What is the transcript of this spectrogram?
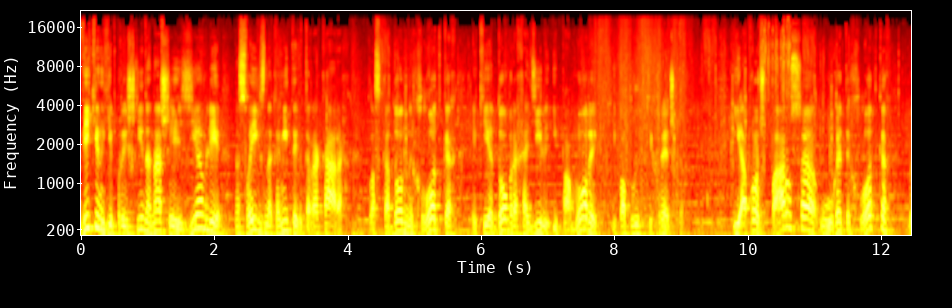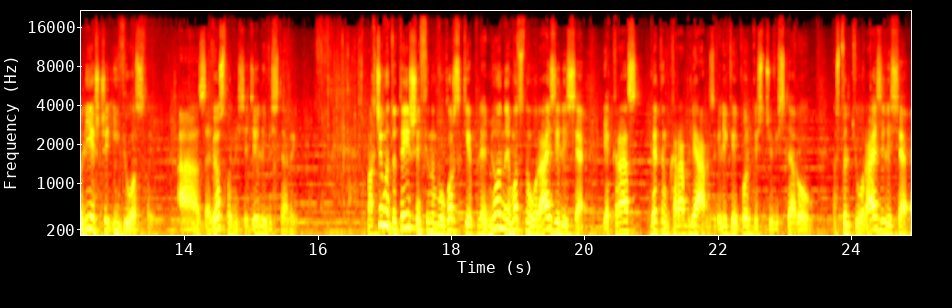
Вікінгі прыйшлі на нашыя землі на сваіх знакамітых дракарах, пласкадонных лодках, якія добра хадзілі і па моры і па плыткіх рэчках. І апроч паруса у гэтых лодках былі яшчэ і вёслы, а за вёсламі сядзелі весляры. Магчыма, тутэйшыя фінавугорскія плямёны моцна ўразіліся якраз гэтым караблям з вялікай колькасцю весляроў. Настолькі ўразіліся,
